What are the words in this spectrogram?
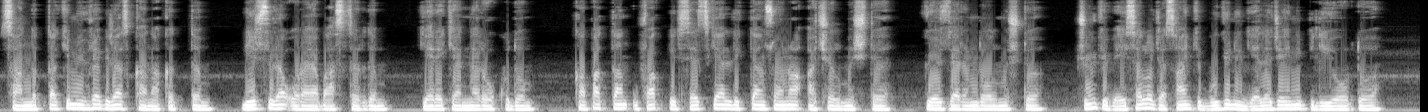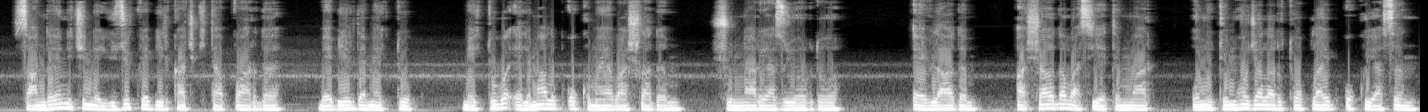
Sandıktaki mühre biraz kan akıttım. Bir süre oraya bastırdım. Gerekenleri okudum. Kapaktan ufak bir ses geldikten sonra açılmıştı. Gözlerim dolmuştu. Çünkü Veysel Hoca sanki bugünün geleceğini biliyordu. Sandığın içinde yüzük ve birkaç kitap vardı ve bir de mektup. Mektubu elime alıp okumaya başladım. Şunlar yazıyordu. Evladım, aşağıda vasiyetim var. Onu tüm hocaları toplayıp okuyasın.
